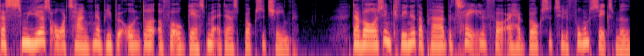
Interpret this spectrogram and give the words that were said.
der smires over tanken at blive beundret og få orgasme af deres boksechamp. Der var også en kvinde, der plejede at betale for at have bokset telefonsex med,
